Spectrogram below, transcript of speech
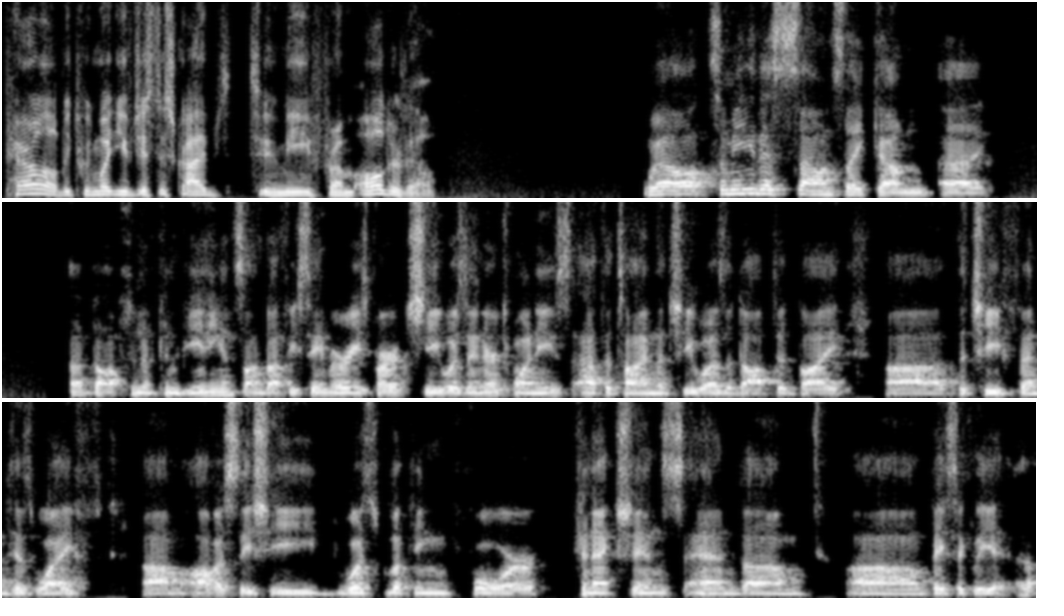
parallel between what you've just described to me from Alderville? Well, to me, this sounds like um, uh, adoption of convenience on Buffy Sainte-Marie's part. She was in her 20s at the time that she was adopted by uh, the chief and his wife. Um, obviously, she was looking for connections and um, uh, basically uh,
